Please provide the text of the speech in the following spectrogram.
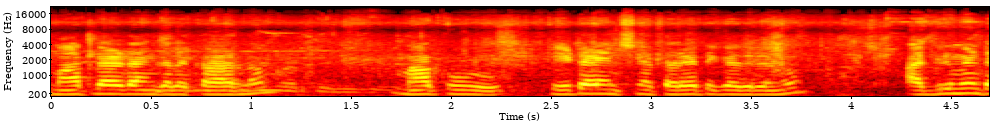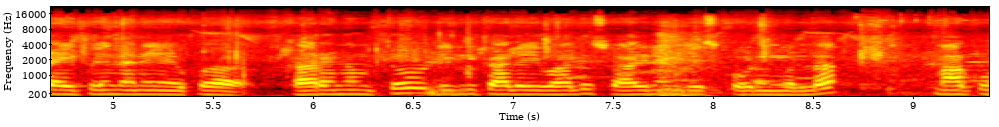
మాట్లాడడం గల కారణం మాకు కేటాయించిన తరగతి గదులను అగ్రిమెంట్ అయిపోయిందనే ఒక కారణంతో డిగ్రీ కాలేజీ వాళ్ళు స్వాధీనం చేసుకోవడం వల్ల మాకు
